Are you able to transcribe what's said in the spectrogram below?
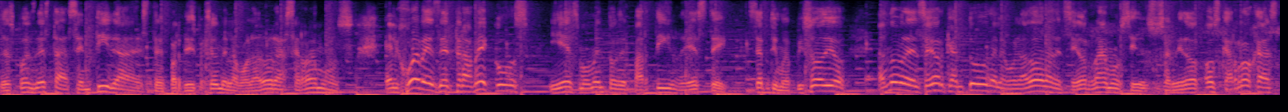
Después de esta sentida este, participación de la voladora, cerramos el jueves de Trabecos y es momento de partir de este séptimo episodio. A nombre del señor Cantú, de la voladora, del señor Ramos y de su servidor Oscar Rojas,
